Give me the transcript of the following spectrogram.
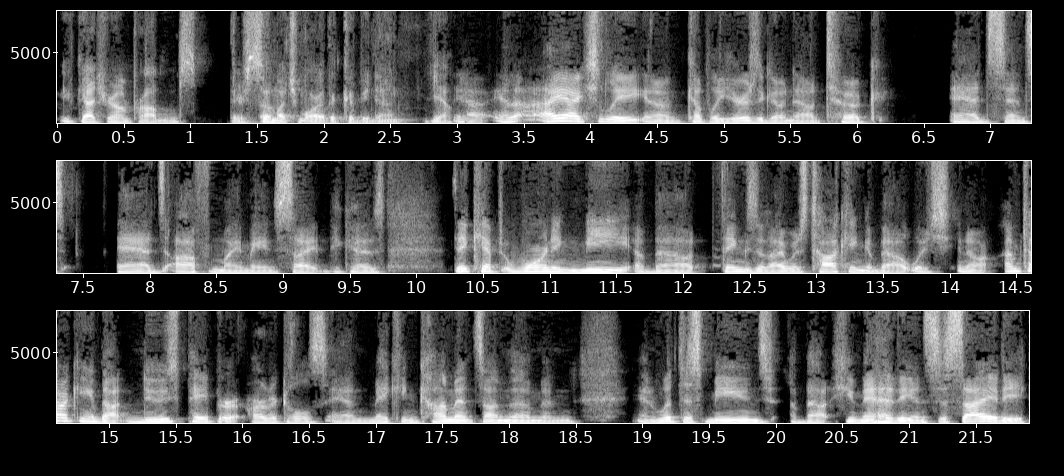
you've got your own problems. There's so much more that could be done. Yeah. Yeah. And I actually, you know, a couple of years ago now took AdSense ads off of my main site because they kept warning me about things that I was talking about, which, you know, I'm talking about newspaper articles and making comments on them and, and what this means about humanity and society.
